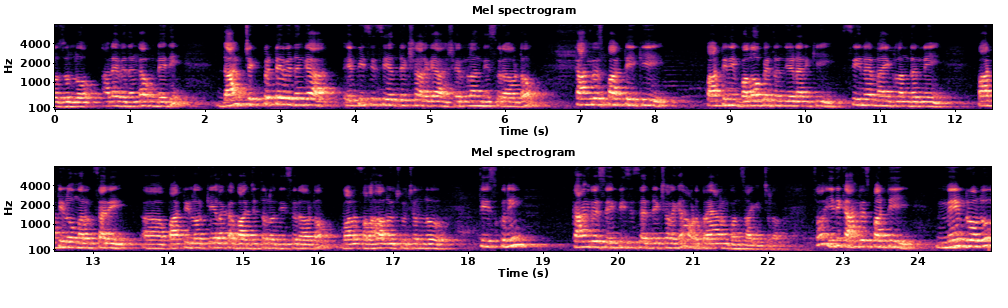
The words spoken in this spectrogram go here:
రోజుల్లో అనే విధంగా ఉండేది. దాన్ని చెక్ పెట్టే విధంగా ఏపీసీసీ అధ్యక్షురాలుగా షర్మిలాను తీసుకురావడం కాంగ్రెస్ పార్టీకి పార్టీని బలోపేతం చేయడానికి సీనియర్ నాయకులందరినీ పార్టీలో మరొకసారి పార్టీలో కీలక బాధ్యతల్లో తీసుకురావడం వాళ్ళ సలహాలు సూచనలు తీసుకుని కాంగ్రెస్ ఏపీసీసీ అధ్యక్షులుగా ఆవిడ ప్రయాణం కొనసాగించడం. సో ఇది కాంగ్రెస్ పార్టీ మెయిన్ రోలు.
